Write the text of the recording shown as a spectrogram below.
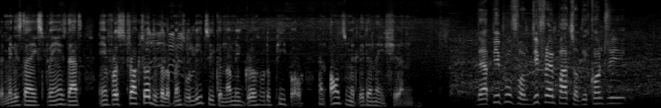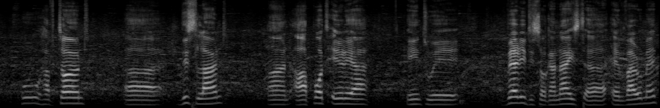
The minister explains that infrastructure development will lead to economic growth of the people and ultimately the nation. There are people from different parts of the country who have turned uh, this land and our port area into a very disorganized uh, environment.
